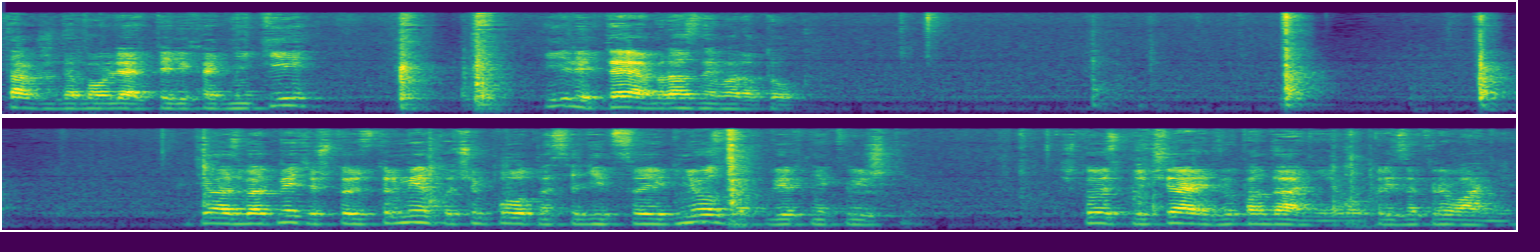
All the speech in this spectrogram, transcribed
Также добавлять переходники или Т-образный вороток. Хотелось бы отметить, что инструмент очень плотно сидит в своих гнездах верхней крышке, что исключает выпадание его при закрывании.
